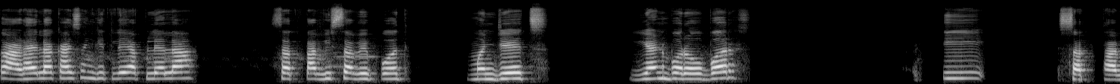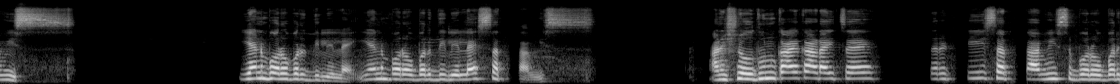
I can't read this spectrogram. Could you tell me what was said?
काढायला काय सांगितले आपल्याला? सत्तावीसावे पद. म्हणजेच यन बरोबर टी सत्तावीस. यन बरोबर दिलेला आहे. यन बरोबर दिलेला आहे सत्तावीस. आणि शोधून काय काढायचं आहे तर टी सत्तावीस बरोबर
